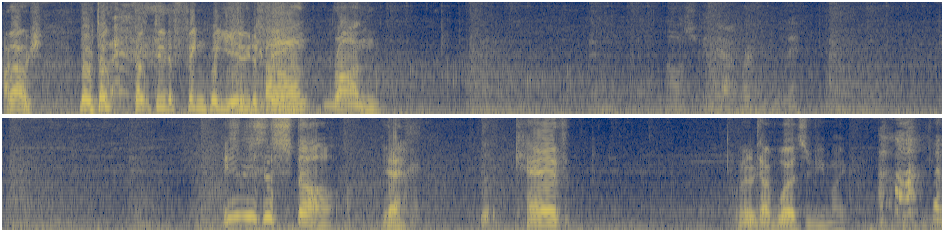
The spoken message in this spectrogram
I Well- push. No, don't don't do the thing where you, You do the thing. You can't run. Isn't this a start? Yeah. Kev, I need to have words with you, mate. Do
